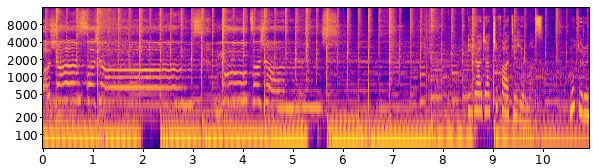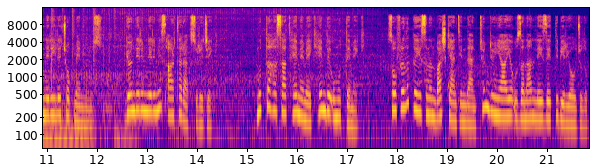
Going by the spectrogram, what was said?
Ajans ajans Mut ajans İhracatçı Fatih Yılmaz. Mut ürünleriyle çok memnunuz. Gönderimlerimiz artarak sürecek. Mutta hasat hem emek hem de umut demek. Sofralık kayısının başkentinden tüm dünyaya uzanan lezzetli bir yolculuk.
